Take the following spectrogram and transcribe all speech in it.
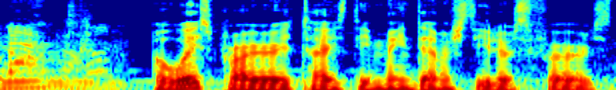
backup. Always prioritize the main damage dealers first.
